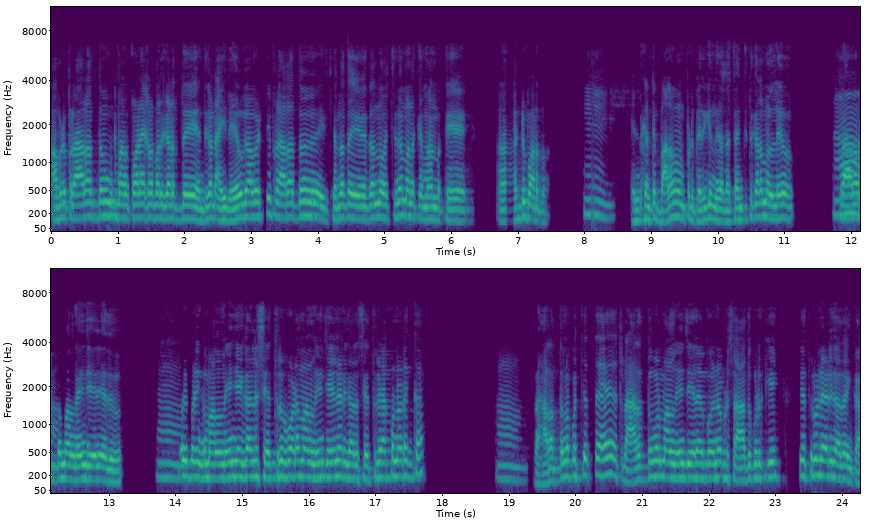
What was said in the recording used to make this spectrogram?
అప్పుడు ప్రారంధం మనకు కూడా ఎక్కడ పరిగెడుతుంది ఎందుకంటే అవి లేవు కాబట్టి ప్రారంధం చిన్నది ఏదన్నా వచ్చినా మనకి మనకి ఆ, అడ్డుపడదు. ఎందుకంటే బలం ఇప్పుడు పెరిగింది కదా సంచిత కర్మలు లేవు. ఆ, ప్రారంధం మనల్ని ఏం చేయలేదు. ఇప్పుడు ఇంకా మనల్ని ఏం చేయగలరు? శత్రువు కూడా మనల్ని ఏం చేయలేడు కదా శత్రువు ఎక్కడున్నాడు ఇంకా. ఆ, ప్రారంధంలోకి వచ్చేస్తే ప్రారంధం కూడా మనల్ని ఏం చేయలేకపోయినప్పుడు సాధకుడికి శత్రువు లేడు కదా ఇంకా.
